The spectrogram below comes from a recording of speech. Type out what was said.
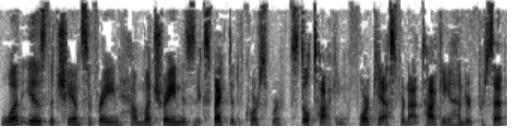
what is the chance of rain, how much rain is expected. Of course, we're still talking a forecast, we're not talking 100%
